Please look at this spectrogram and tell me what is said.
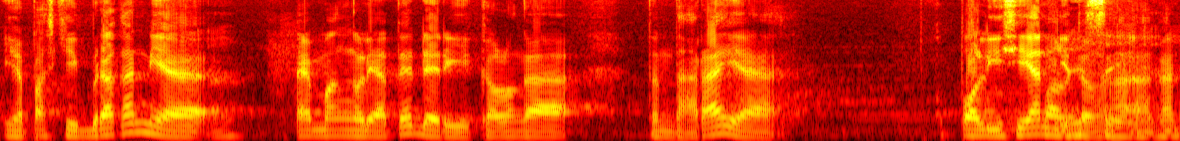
ya paskibra kan ya emang ngelihatnya dari kalau nggak tentara ya kepolisian gitu Polisi, nah, kan.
